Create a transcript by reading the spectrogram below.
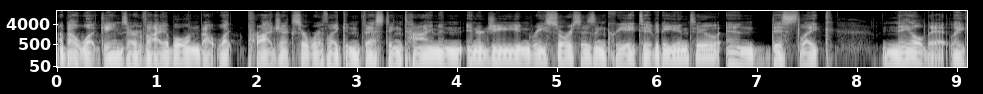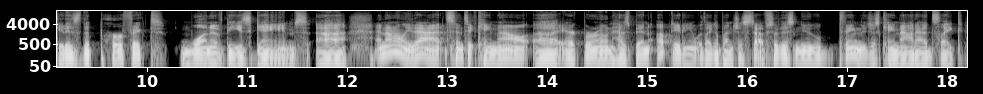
about what games are viable and about what projects are worth like investing time and energy and resources and creativity into. And this like nailed it. Like it is the perfect one of these games. Uh, and not only that, since it came out, uh, Eric Barone has been updating it with like a bunch of stuff. So this new thing that just came out adds like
